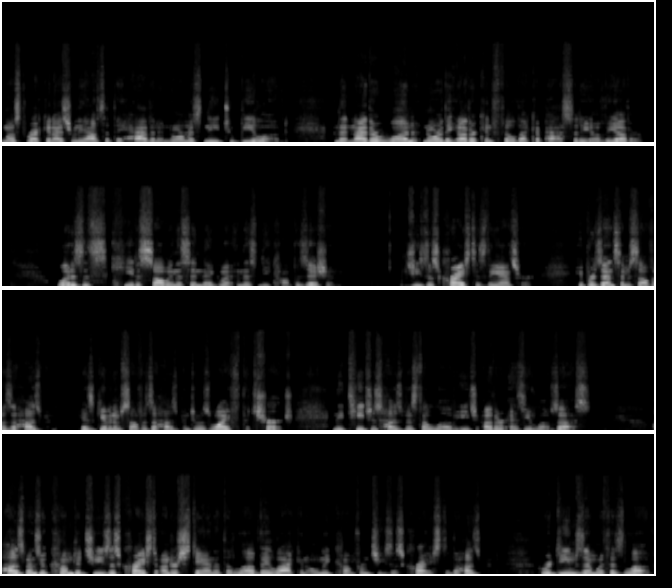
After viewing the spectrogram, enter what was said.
must recognize from the outset they have an enormous need to be loved, and that neither one nor the other can fill that capacity of the other. What is the key to solving this enigma and this decomposition? Jesus Christ is the answer. He presents himself as a husband. He has given himself as a husband to his wife, the church, and he teaches husbands to love each other as he loves us. Husbands who come to Jesus Christ understand that the love they lack can only come from Jesus Christ, the husband, who redeems them with his love,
